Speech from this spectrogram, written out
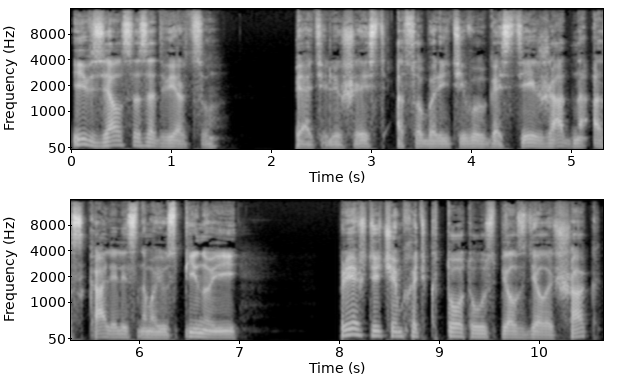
и взялся за дверцу. Пять или шесть особо ретивых гостей жадно оскалились на мою спину и, прежде чем хоть кто-то успел сделать шаг,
